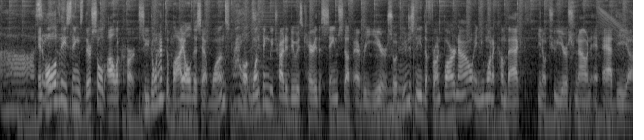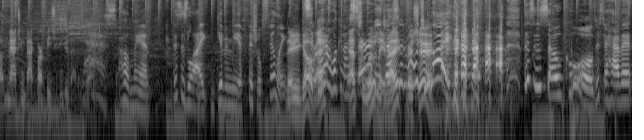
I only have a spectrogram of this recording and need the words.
Ah, and all of these things, they're sold a la carte, so you mm -hmm. don't have to buy all this at once. Right. Uh, one thing we try to do is carry the same stuff every year. So mm -hmm. if you mm-hmm. Just need the front bar now and you want to come back you know, two years from now and add the uh, matching back bar piece, you can do that as well. Yes. Oh man. This is like giving me official feeling. There you go, Sit right? down. What can I Absolutely, serve you, right? Justin? For what sure. would you like? this is so cool. Just to have it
